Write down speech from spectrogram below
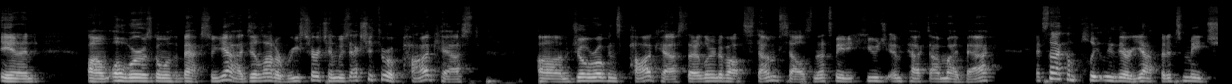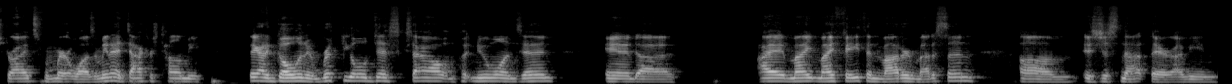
and um, oh where I was going with the back so yeah i did a lot of research and it was actually through a podcast um, Joe Rogan's podcast that I learned about stem cells, and that's made a huge impact on my back. It's not completely there yet, but it's made strides from where it was. I mean, I had doctors telling me they got to go in and rip the old discs out and put new ones in, and uh, I my my faith in modern medicine um, is just not there. I mean,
